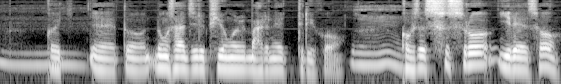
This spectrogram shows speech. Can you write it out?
음. 그, 예, 또 농사질 비용을 마련해 드리고 예. 거기서 스스로 일해서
